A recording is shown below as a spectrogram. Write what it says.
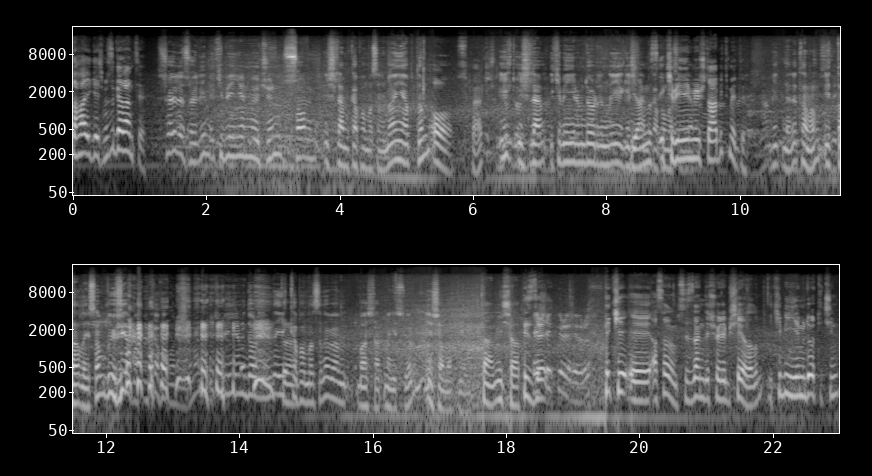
daha iyi geçmesi garanti. Şöyle söyleyeyim 2023'ün son işlem kapamasını ben yaptım. Oo, süper. İlk işlem 2024'ün de ilk işlem Yalnız kapamasını 2023 daha bitmedi. yaptım. Bitmedi tamam. İddialıysam buyur yapalım kapamını. o zaman. 2024'ün de ilk kapamasını ben başlatmak istiyorum. İnşallah diyelim. Tamam inşallah. Biz de Teşekkür ediyoruz. Peki e, Aslan Hanım sizden de şöyle bir şey alalım. 2024 için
